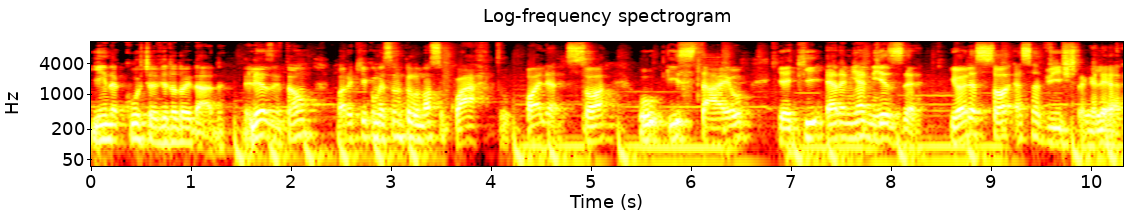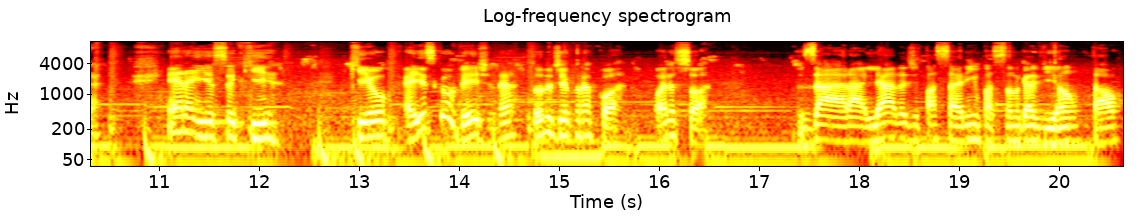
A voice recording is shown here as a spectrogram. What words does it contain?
e ainda curte a vida doidada, beleza? Então, bora aqui começando pelo nosso quarto. Olha só o style, e aqui era a minha mesa. E olha só essa vista, galera. Era isso aqui que eu... É isso que eu vejo, né? Todo dia quando acordo. Olha só. Zaralhada de passarinho passando gavião tal.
